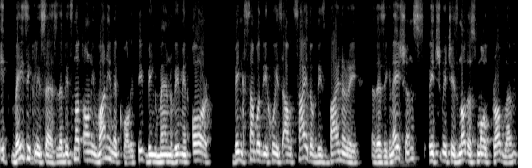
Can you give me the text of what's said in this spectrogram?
it basically says that it's not only one inequality, being men, women, or being somebody who is outside of these binary designations, which which is not a small problem.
